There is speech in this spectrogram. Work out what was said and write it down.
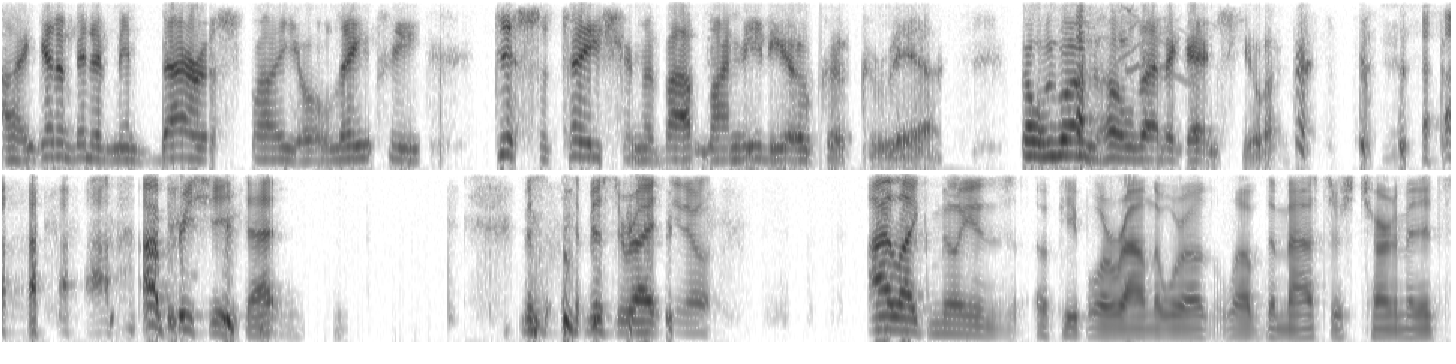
I get a bit embarrassed by your lengthy dissertation about my mediocre career, but we won't hold that against you. I appreciate that, Mr. Wright. You know, I like millions of people around the world love the Masters tournament. It's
